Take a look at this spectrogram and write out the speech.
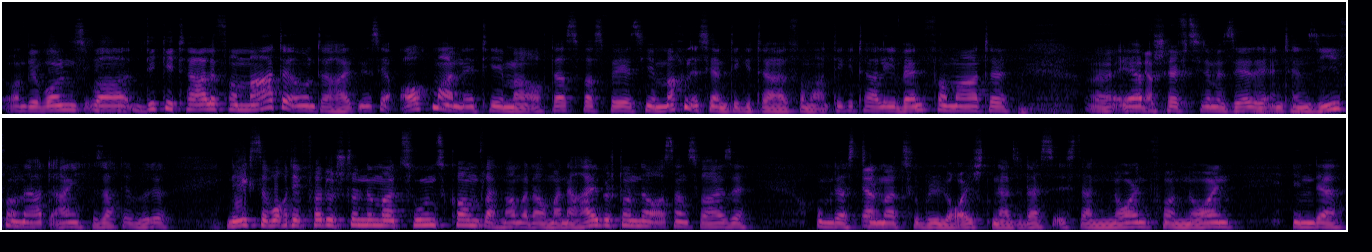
Und wir wollen uns über digitale Formate unterhalten. Ist ja auch mal ein Thema. Auch das, was wir jetzt hier machen, ist ja ein digitales Format. Digitale Eventformate. Äh, er ja. beschäftigt sich damit sehr, sehr intensiv und er hat eigentlich gesagt, er würde nächste Woche die Viertelstunde mal zu uns kommen. Vielleicht machen wir da auch mal eine halbe Stunde ausnahmsweise, um das ja. Thema zu beleuchten. Also das ist dann 9 von 9 in der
